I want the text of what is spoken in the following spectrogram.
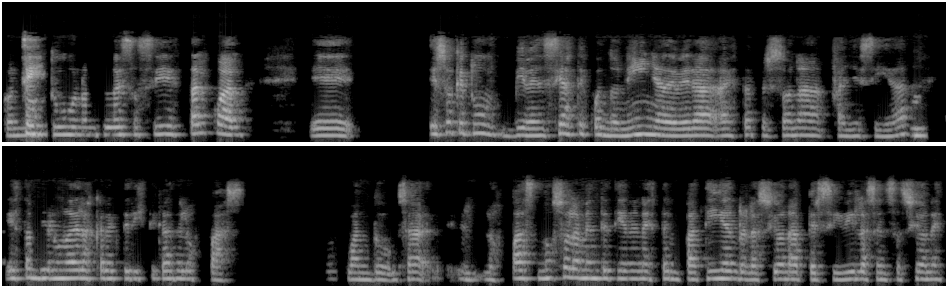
con Neptuno y todo eso, sí, es tal cual. Eh, eso que tú vivenciaste cuando niña de ver a, esta persona fallecida, mm. es también una de las características de los paz. Cuando, o sea, los paz no solamente tienen esta empatía en relación a percibir las sensaciones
